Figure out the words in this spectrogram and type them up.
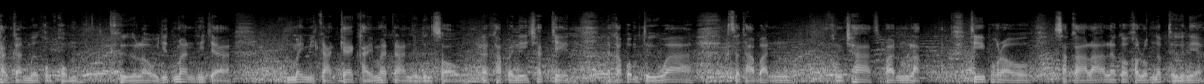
ทางการเมืองของผม คือเรายึดมั่นที่จะ ไม่มีการแก้ไขมาตรา1นึนะครับอันนี้ชัดเจนนะครับผมถือว่าสถาบันของชาติสถาบันหลักที่พวกเราสักการะแล้วก็เคารพนับถือเนี่ย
